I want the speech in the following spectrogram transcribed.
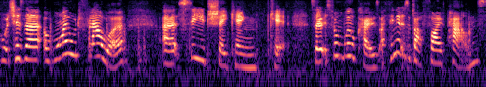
which is a, a wildflower uh, seed shaking kit. So it's from Wilko's, I think it was about five pounds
